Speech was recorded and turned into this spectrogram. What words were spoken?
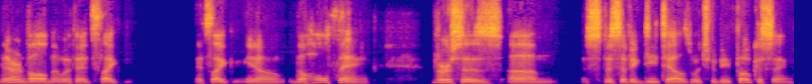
their involvement with it. It's like it's like you know the whole thing versus um, specific details, which would be focusing.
